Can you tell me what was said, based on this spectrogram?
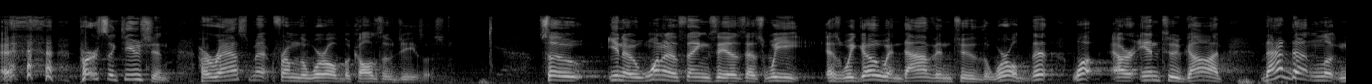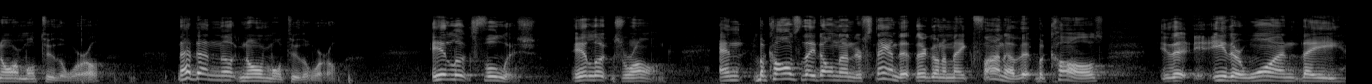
Persecution, harassment from the world because of Jesus. So, you know, one of the things is as we as we go and dive into the world, that what are into God, that doesn't look normal to the world. That doesn't look normal to the world. It looks foolish. It looks wrong. And because they don't understand it, they're going to make fun of it because either one, they,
